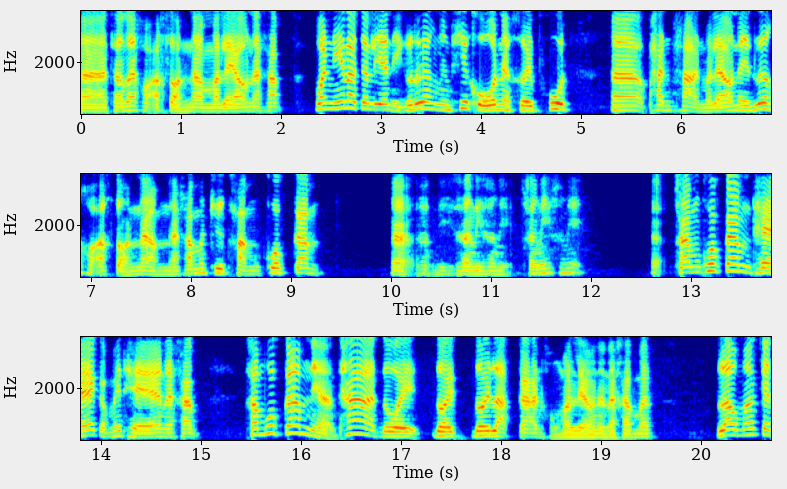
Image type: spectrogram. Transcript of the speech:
อทางด้านของอักษรนำมาแล้วนะครับ วันนี้เราจะเรียนอีกเรื่องหนึ่งที่โค้ดเนี่ยเคยพูดผ่านผ่านมาแล้วในเรื่องของอักษรนำนะครับ มันคือคำควบกล้ำอ่าทางนี้ทางนี้ทางนี้ทางนี้ทางนี้ คำควบกล้ำแท้กับไม่แท้นะครับคำควบกล้ำเนี่ยถ้าโดยโดยโดยหลักการของมันแล้วนะนะครับมันเรามักจะ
